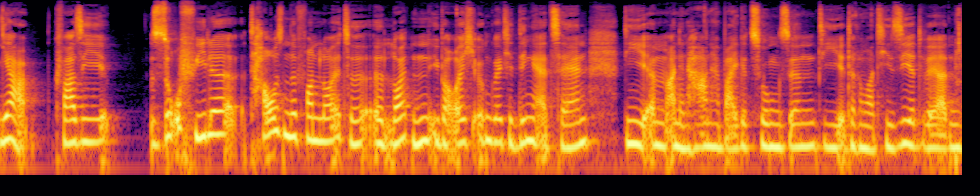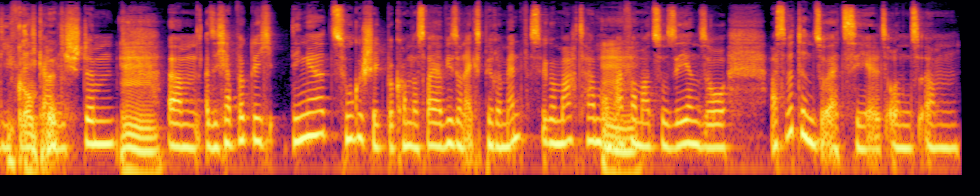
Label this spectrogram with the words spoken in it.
ja, quasi so viele Tausende von Leute, äh, Leuten über euch irgendwelche Dinge erzählen, die ähm, an den Haaren herbeigezogen sind, die dramatisiert werden, die vielleicht gar Komplett. nicht stimmen. Ähm, also ich habe wirklich Dinge zugeschickt bekommen. Das war ja wie so ein Experiment, was wir gemacht haben, um einfach mal zu sehen, so was wird denn so erzählt? Und ähm,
